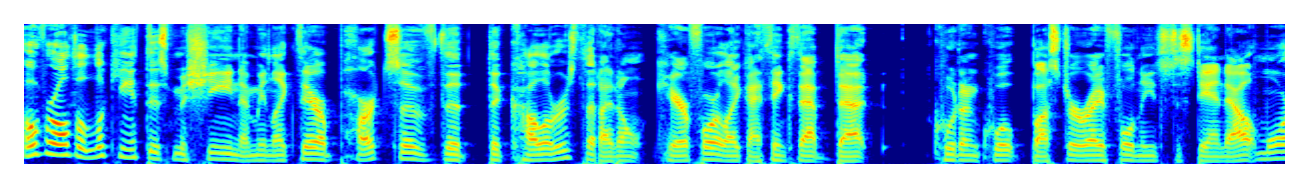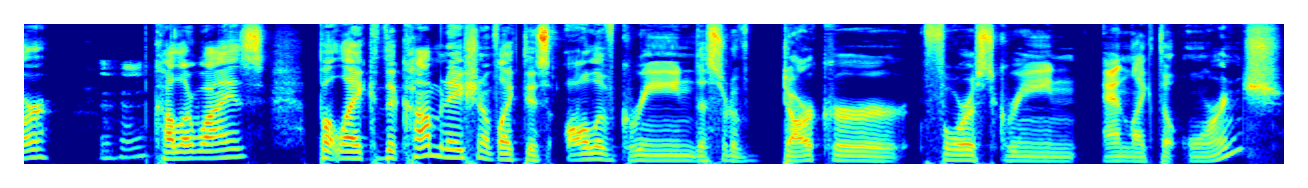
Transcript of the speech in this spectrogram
Overall, though, looking at this machine, I mean, like there are parts of the the colors that I don't care for. Like I think that that quote unquote Buster rifle needs to stand out more mm-hmm. color wise. But like the combination of like this olive green, the sort of darker forest green, and like the orange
